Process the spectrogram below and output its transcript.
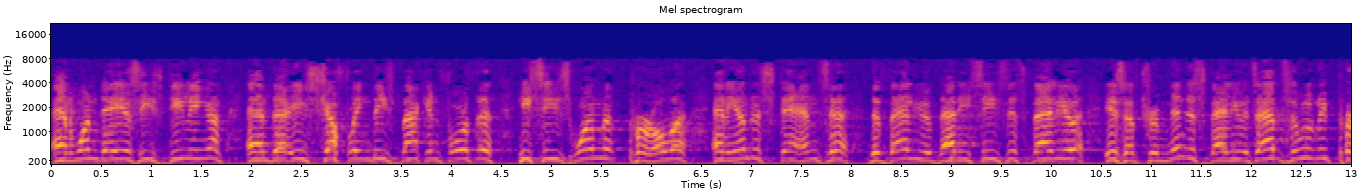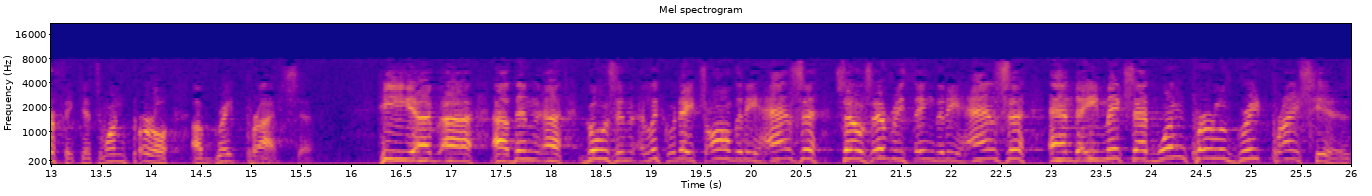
And one day, as he's dealing uh, and uh, he's shuffling these back and forth, uh, he sees one pearl and he understands the value of that. He sees this value is of tremendous value. It's absolutely perfect. It's one pearl of great price. He uh, uh, uh, then uh, goes and liquidates all that he has, uh, sells everything that he has, uh, and he makes that one pearl of great price his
